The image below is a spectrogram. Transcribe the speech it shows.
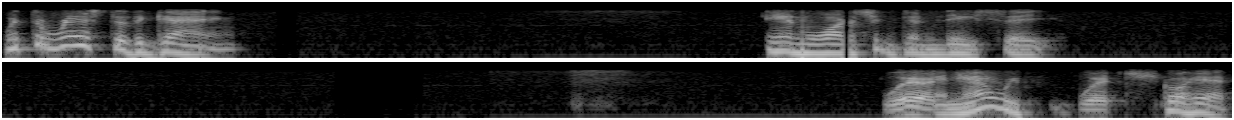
with the rest of the gang in Washington D.C. Which, And now we which go ahead.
